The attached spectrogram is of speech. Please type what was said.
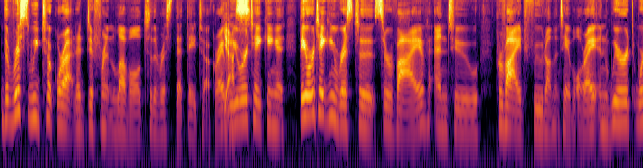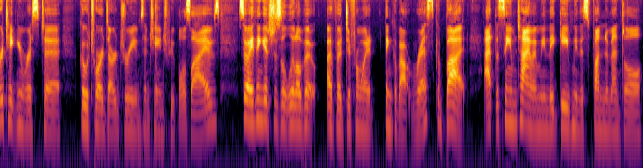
the risks we took were at a different level to the risk that they took, right? Yes. We were taking it they were taking risks to survive and to provide food on the table, right? And we're we're taking risks to go towards our dreams and change people's lives. So I think it's just a little bit of a different way to think about risk, but at the same time, I mean, they gave me this fundamental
